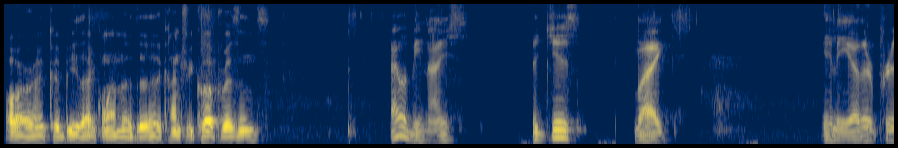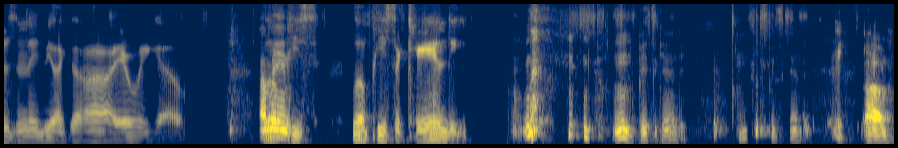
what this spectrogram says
or it could be like one of the country club prisons. That would be nice. But just like any other prison, they'd be like, "Oh, here we go." I little mean, piece, little piece of candy. mm, piece of candy. Piece of candy. Um,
